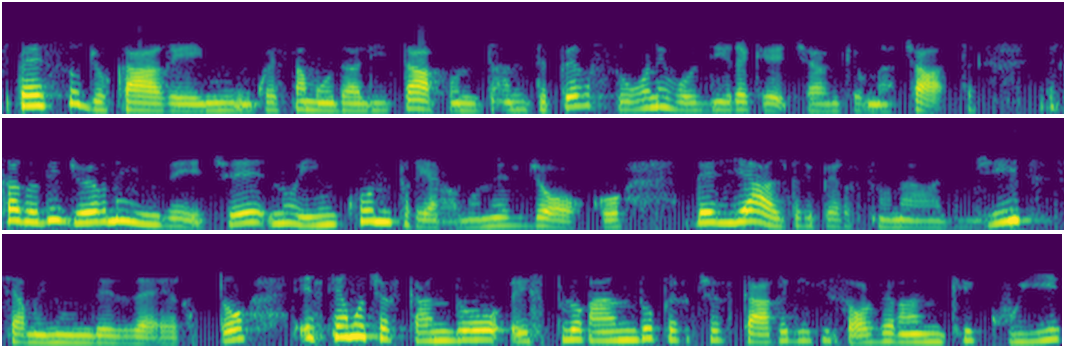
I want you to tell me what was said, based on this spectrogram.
Spesso giocare in questa modalità con tante persone vuol dire che c'è anche una chat. Nel caso di Journey invece noi incontriamo nel gioco degli altri personaggi, siamo in un deserto e stiamo cercando, esplorando per cercare di risolvere anche qui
